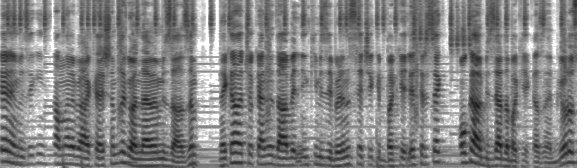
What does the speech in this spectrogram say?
çevremizdeki insanlara ve arkadaşlarımıza göndermemiz lazım. Ne kadar çok kendi davet linkimizi birinize çekip bakiye iletirsek o kadar bizler de bakiye kazanabiliyoruz.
